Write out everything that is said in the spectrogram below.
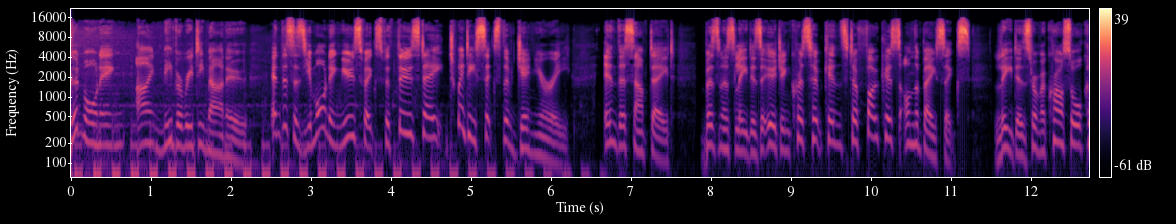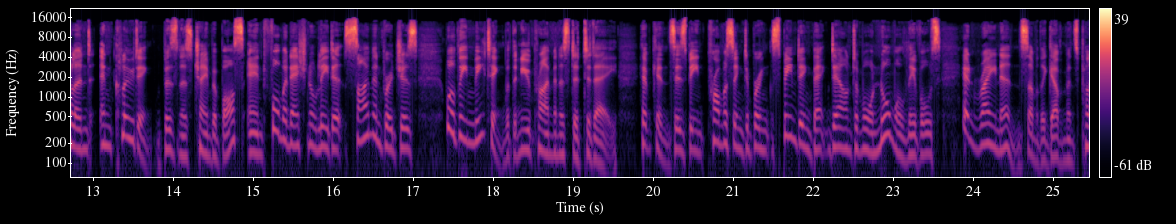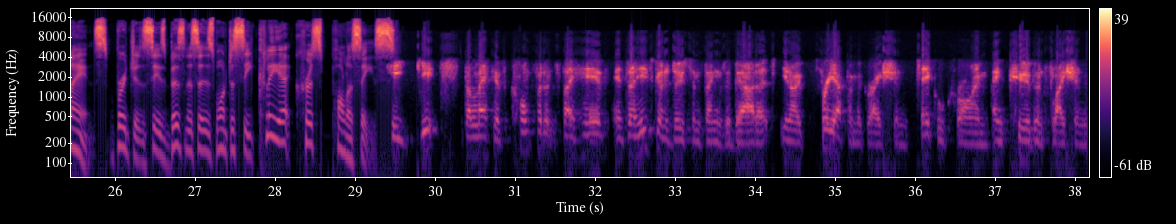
Good morning, I'm Niva Manu, and this is your morning news fix for Thursday, 26th of January. In this update, business leaders are urging Chris Hipkins to focus on the basics. Leaders from across Auckland, including Business Chamber boss and former National leader Simon Bridges, will be meeting with the new Prime Minister today. Hipkins has been promising to bring spending back down to more normal levels and rein in some of the government's plans. Bridges says businesses want to see clear, crisp policies. He gets the lack of confidence they have, and so he's going to do some things about it. You know, free up immigration, tackle crime, and curb inflation.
